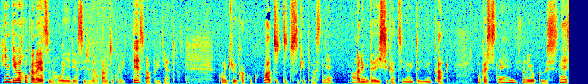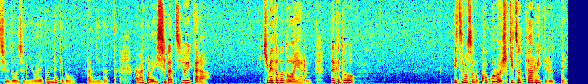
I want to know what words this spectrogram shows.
ヒンディーは他のやつの方がやりやすいので他のところ行ってそのアプリでやってます。この9カ国はずっと続けてますね、まあ、ある意味では意志が強いというか昔ねそのよくね修道女に言われたんだけど担任だった。あなたは意志が強いから決めたことはやる。だけどいつもその心を引きずって歩いてるって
